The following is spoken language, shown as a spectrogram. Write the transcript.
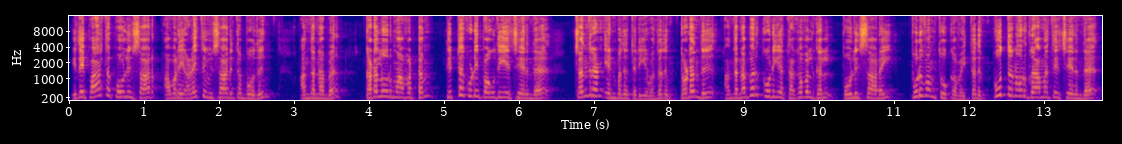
இதை பார்த்த போலீசார் அவரை அழைத்து விசாரித்த போது அந்த நபர் கடலூர் மாவட்டம் திட்டக்குடி பகுதியைச் சேர்ந்த சந்திரன் என்பது தெரியவந்தது. தொடர்ந்து அந்த நபர் கூறிய தகவல்கள் போலீசாரை புருவம் தூக்க வைத்தது. கூத்தனூர் கிராமத்தைச் சேர்ந்த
